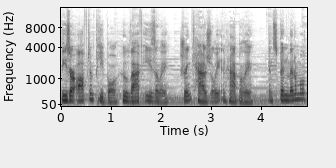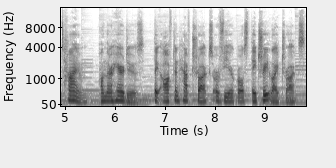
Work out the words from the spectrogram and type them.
These are often people who laugh easily, drink casually and happily, and spend minimal time on their hairdos. They often have trucks or vehicles they treat like trucks,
